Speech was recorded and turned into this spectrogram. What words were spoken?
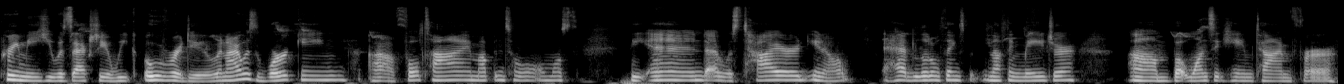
preemie. He was actually a week overdue. And I was working uh, full time up until almost the end. I was tired, you know, had little things, but nothing major. Um, but once it came time for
